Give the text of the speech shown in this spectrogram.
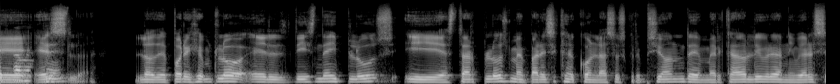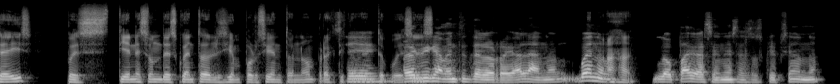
que es la- lo de, por ejemplo, el Disney Plus y Star Plus, me parece que con la suscripción de Mercado Libre a nivel 6, pues tienes un descuento del 100%, ¿no? Prácticamente, Sí, pues es, prácticamente te lo regalan, ¿no? Bueno, ajá, lo pagas en esa suscripción, ¿no?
